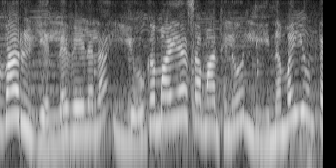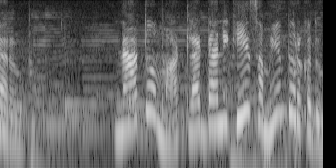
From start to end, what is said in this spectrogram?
వారు ఎల్లవేళలా యోగమాయా సమాధిలో లీనమై ఉంటారు. నాతో మాట్లాడడానికే సమయం దొరకదు.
